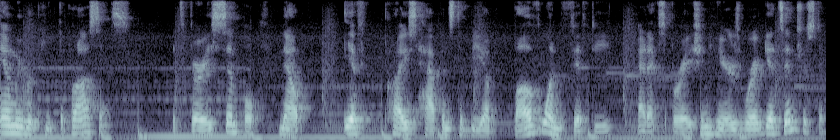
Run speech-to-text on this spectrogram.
and we repeat the process. It's very simple. Now, if price happens to be above 150 at expiration, here's where it gets interesting.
